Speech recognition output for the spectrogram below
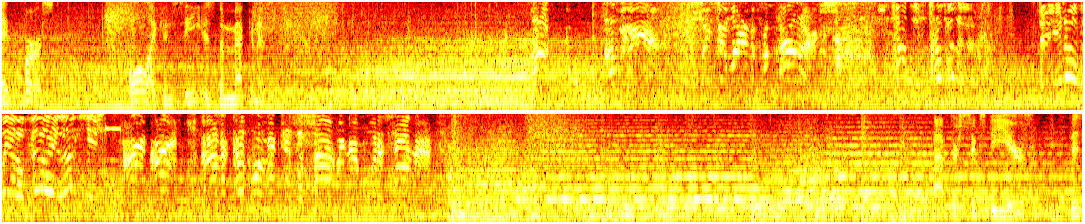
At first, all I can see is the mechanism. After 60 years, this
